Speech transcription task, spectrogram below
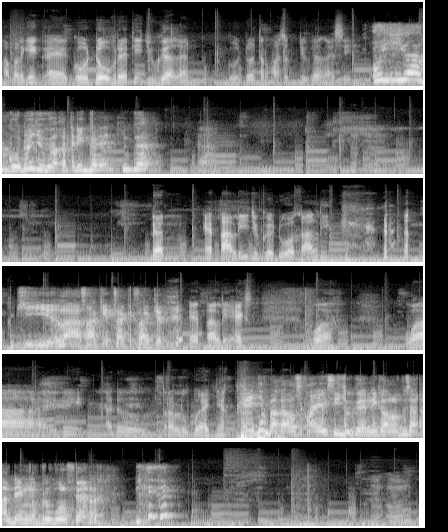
Apalagi eh Godo berarti juga kan? Godo termasuk juga nggak sih? Oh iya, Godo juga ke trigger juga. Nah. Dan Etali juga dua kali. Gila, sakit sakit sakit. Etali X. Wah, wah ini, aduh terlalu banyak. Kayaknya bakal spicy juga nih kalau misalkan dia ngebrew Wolfgar. Mm-mm.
